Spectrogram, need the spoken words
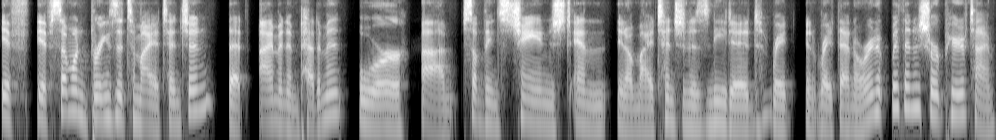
if if someone brings it to my attention that i'm an impediment or um, something's changed and you know my attention is needed right right then or in, within a short period of time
